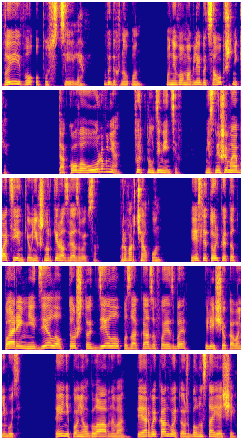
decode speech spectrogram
«Вы его упустили», – выдохнул он. «У него могли быть сообщники». «Такого уровня?» – фыркнул Дементьев. «Не смеши мои ботинки, у них шнурки развязываются», – проворчал он. «Если только этот парень не делал то, что делал по заказу ФСБ или еще кого-нибудь. Ты не понял главного. Первый конвой тоже был настоящий.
